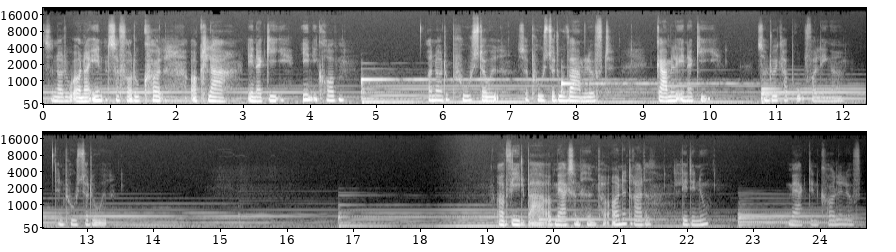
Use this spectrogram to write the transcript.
Så når du ånder ind, så får du kold og klar energi ind i kroppen. Og når du puster ud, så puster du varm luft, gammel energi, som du ikke har brug for længere. Den puster du ud. Og hvil bare opmærksomheden på åndedrættet lidt endnu. Mærk den kolde luft,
